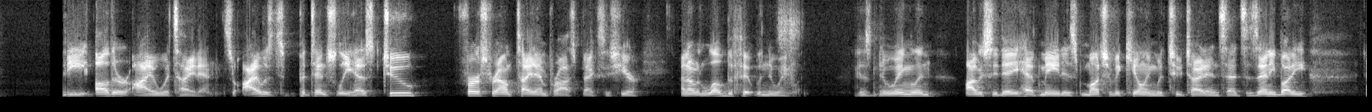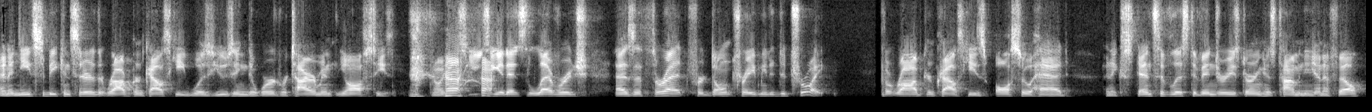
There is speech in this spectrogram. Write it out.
the other Iowa tight end. So Iowa potentially has two first round tight end prospects this year, and I would love to fit with New England because New England obviously they have made as much of a killing with two tight end sets as anybody. And it needs to be considered that Rob Gronkowski was using the word retirement in the offseason. You know, he's using it as leverage, as a threat for don't trade me to Detroit. But Rob Gronkowski has also had an extensive list of injuries during his time in the NFL.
